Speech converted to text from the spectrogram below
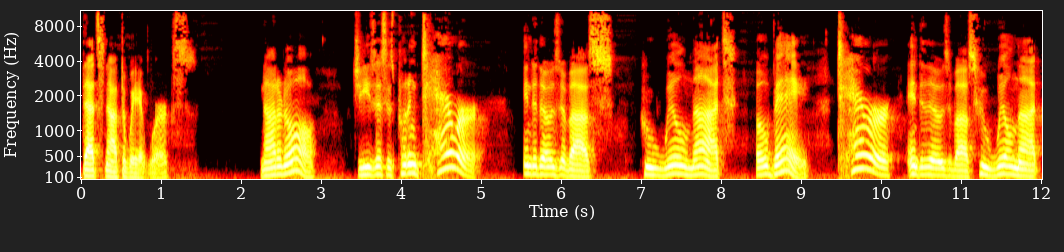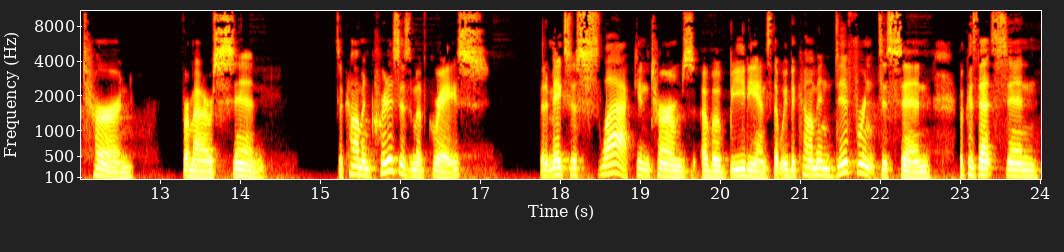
that's not the way it works. Not at all. Jesus is putting terror into those of us who will not obey. Terror into those of us who will not turn from our sin. It's a common criticism of grace that it makes us slack in terms of obedience, that we become indifferent to sin because that sin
